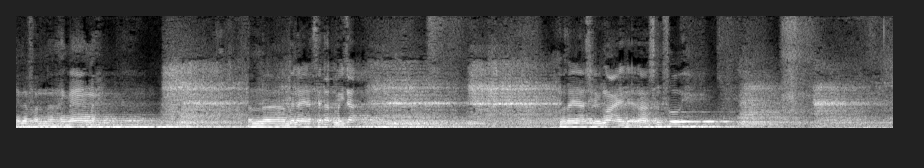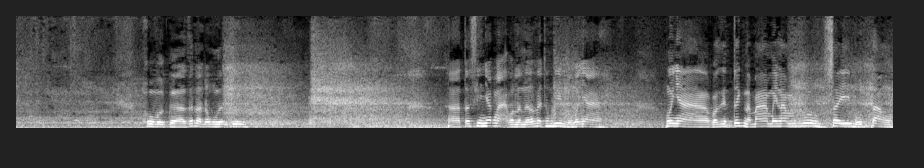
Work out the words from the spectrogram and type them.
đây là phần à, hành lang này phần à, bên này là sẽ đặt máy giặt và đây là phía ngoài sẽ là sân phơi. Khu vực ờ, rất là đông dân cư. À, tôi xin nhắc lại một lần nữa về thông tin của ngôi nhà. Ngôi nhà có diện tích là 35 mét vuông xây 4 tầng.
